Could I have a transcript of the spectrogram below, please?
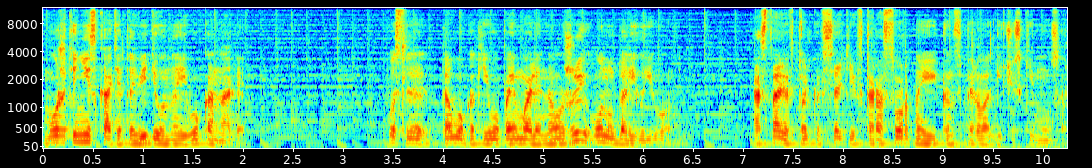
Можете не искать это видео на его канале. После того, как его поймали на лжи, он удалил его, оставив только всякий второсортный конспирологический мусор.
